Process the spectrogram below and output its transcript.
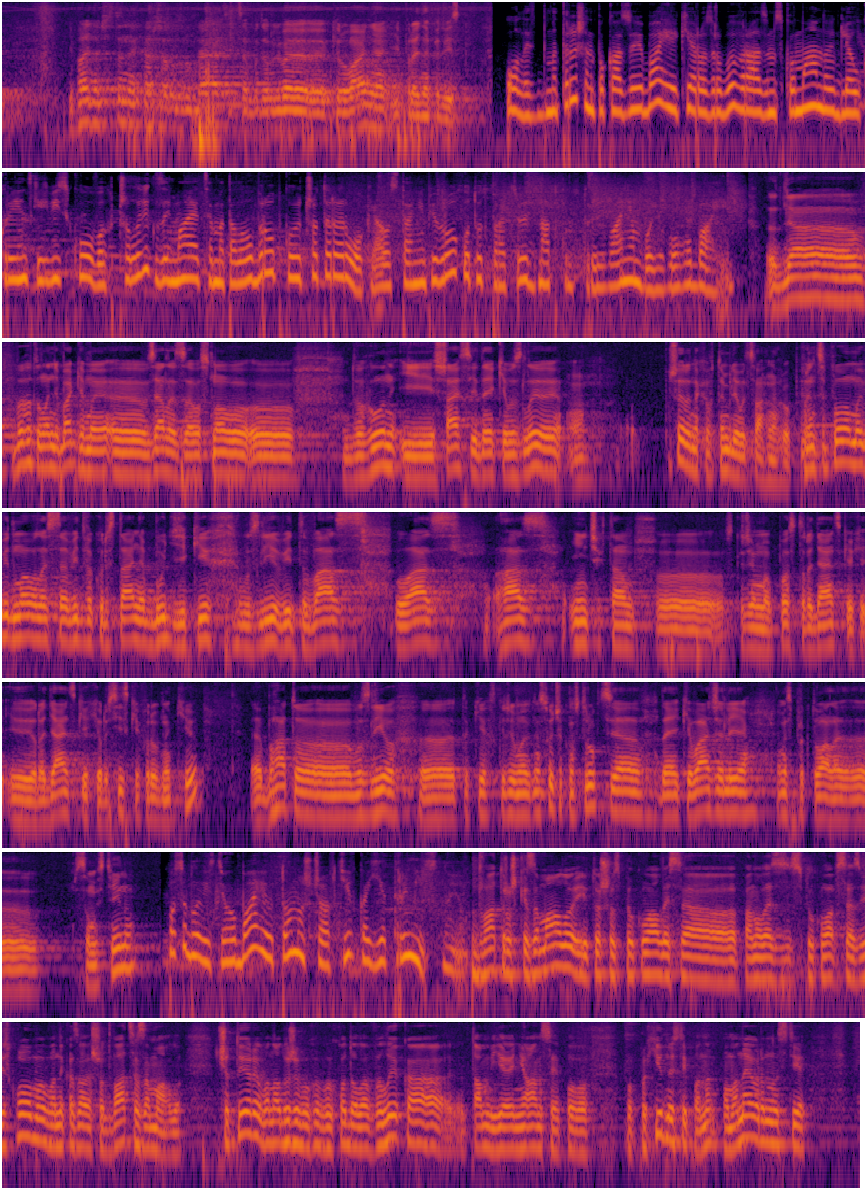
І передня частина, яка ще розробляється, це буде рульове е, керування і передня підвізка. Олесь Дмитришин показує баги, які розробив разом з командою для українських військових. Чоловік займається металообробкою 4 роки, а останні півроку тут працюють над конструюванням бойового багі. Для виготовлення багів ми е, взяли за основу е, двигун і шасі, і деякі вузли поширених автомобілів Volkswagen Group. Принципово ми відмовилися від використання будь-яких вузлів від ВАЗ, УАЗ, ГАЗ, інших там, е, скажімо, пострадянських і радянських і російських виробників. Багато вузлів таких, скажімо, несуча конструкція, деякі важелі ми спроектували самостійно. Особливість цього багі у тому, що автівка є тримісною. Два трошки замало, і то, що спілкувалися, пан Олесь спілкувався з військовими, вони казали, що два це замало. Чотири вона дуже виходила велика, там є нюанси по, по прохідності, по, по маневреності.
